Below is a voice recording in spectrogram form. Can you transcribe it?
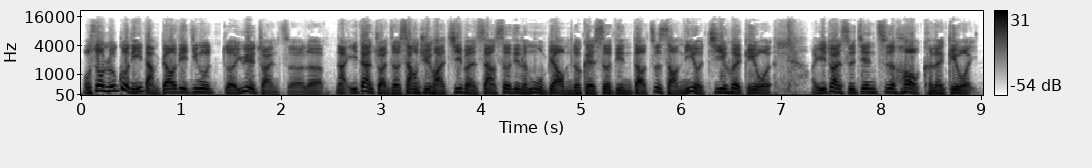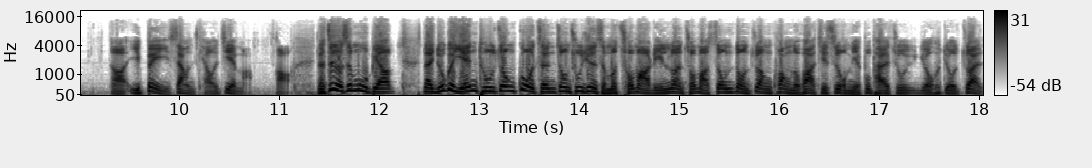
我说，如果你一档标的进入的月转折了，那一旦转折上去的话，基本上设定的目标我们都可以设定到，至少你有机会给我一段时间之后，可能给我啊一倍以上条件嘛。好，那这个是目标。那如果沿途中过程中出现什么筹码凌乱、筹码松动状况的话，其实我们也不排除有有赚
